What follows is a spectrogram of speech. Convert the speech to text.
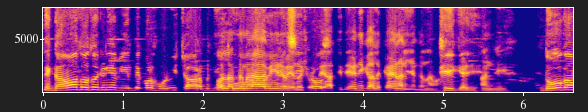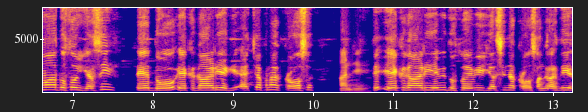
ਤੇ ਗਾਵਾਂ ਦੋਸਤੋ ਜਿਹੜੀਆਂ ਵੀਰ ਦੇ ਕੋਲ ਹੁਣ ਵੀ ਚਾਰ ਬੱਦੀਆਂ ਉਹ ਆਇਆ ਗਾਵਾਂ ਵੀਰ ਵੇਲੇ ਛੋਟੇ ਹਾਥੀ ਦੇ ਇਹ ਨਹੀਂ ਗੱਲ ਕਹਿਣ ਵਾਲੀਆਂ ਗੱਲਾਂ ਠੀਕ ਹੈ ਜੀ। ਹਾਂਜੀ। ਦੋ ਗਾਵਾਂ ਦੋਸਤੋ ਜਰਸੀ ਤੇ ਦੋ ਇੱਕ ਗਾਂ ਜਿਹੜੀ ਹੈਗੀ ਐਚਐਫ ਨਾਲ ਕ੍ਰਾਸ ਹਾਂਜੀ। ਤੇ ਇੱਕ ਗਾਂ ਜਿਹੜੀ ਇਹ ਵੀ ਦੋਸਤੋ ਇਹ ਵੀ ਜਰਸੀ ਨਾਲ ਕ੍ਰਾਸ ਸੰਗ ਰੱਖਦੀ ਹੈ।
